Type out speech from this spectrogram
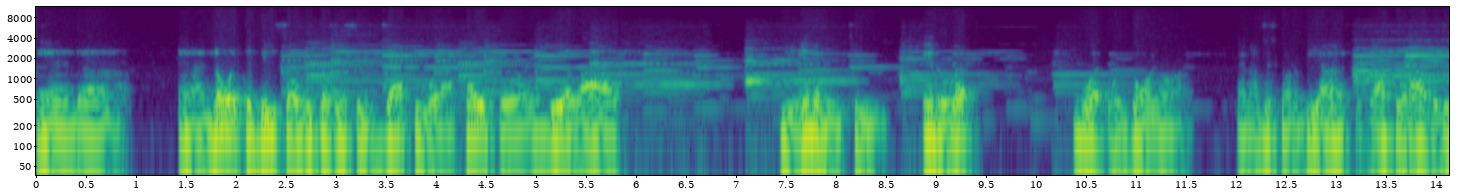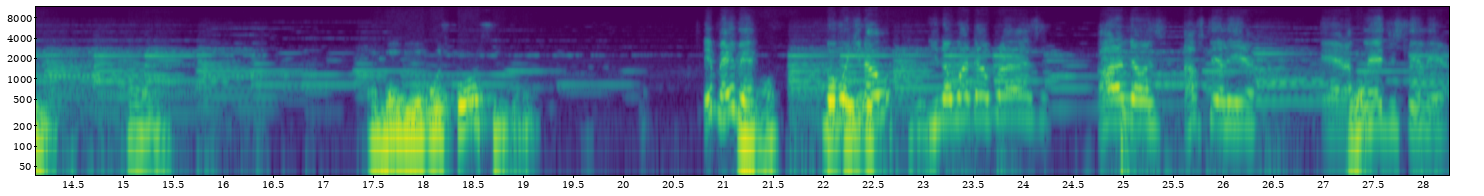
and uh, and I know it to be so because this is exactly what I prayed for, and we allowed the enemy to interrupt what was going on. And I'm just going to be honest with you. That's what I believe. Um, and maybe it was for a season. It may You be. know? But what you know, you know what though, Brian? All I know is I'm still here, and I'm Yeah. glad you're still here.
